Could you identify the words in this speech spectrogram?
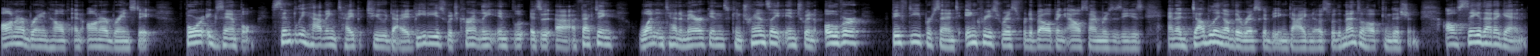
on our brain health and on our brain state. For example, simply having type 2 diabetes, which currently is uh, affecting 1 in 10 Americans, can translate into an over 50% increased risk for developing Alzheimer's disease and a doubling of the risk of being diagnosed with a mental health condition. I'll say that again.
